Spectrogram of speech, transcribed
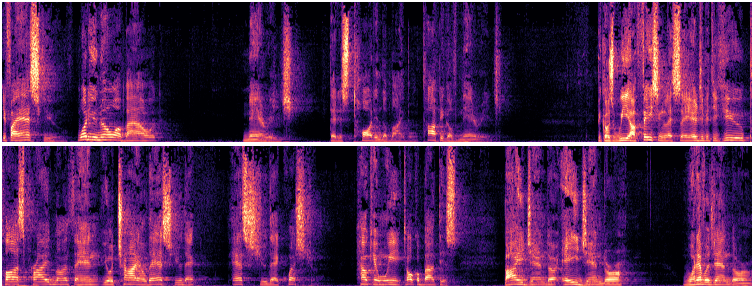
if I ask you, what do you know about marriage that is taught in the Bible? Topic of marriage. Because we are facing, let's say, LGBTQ plus Pride Month, and your child asks you that asks you that question. How can we talk about this bi-gender, agender, whatever gender?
